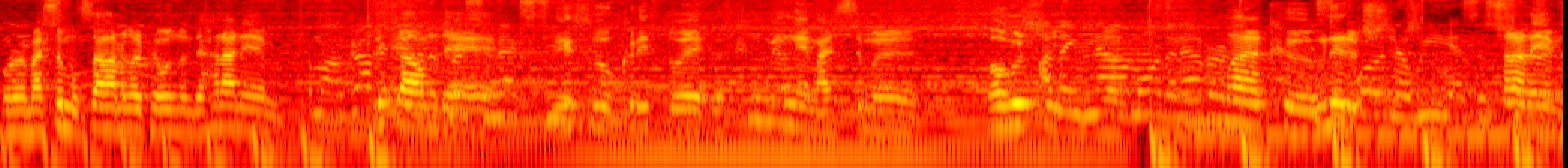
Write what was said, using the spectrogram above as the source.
오늘 말씀 묵상하는 걸 배웠는데 하나님 우리 가운데 예수 그리스도의 그 생명의 말씀을 먹을 수 있는 정말 그 은혜를 주십시오. 하나님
